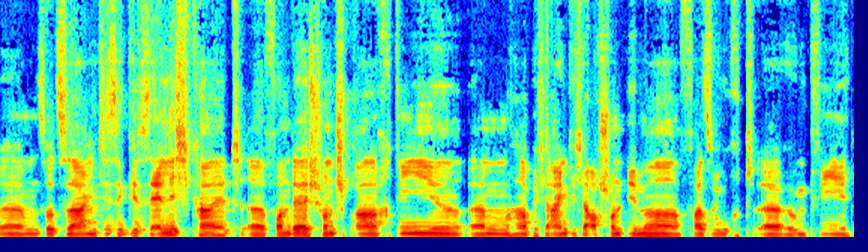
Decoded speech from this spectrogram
ähm, sozusagen diese Geselligkeit, äh, von der ich schon sprach, die ähm, habe ich eigentlich auch schon immer versucht, äh, irgendwie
